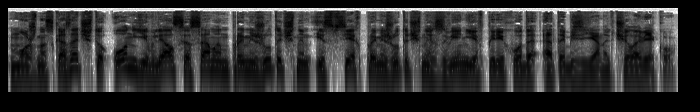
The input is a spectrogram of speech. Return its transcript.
Можно сказать, что он являлся самым промежуточным из всех промежуточных звеньев перехода от обезьяны к человеку.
